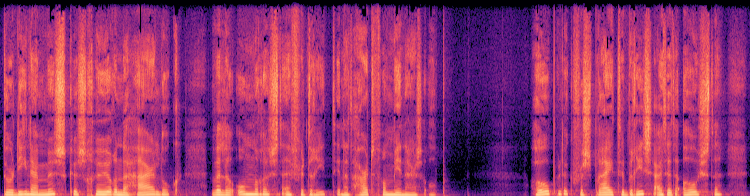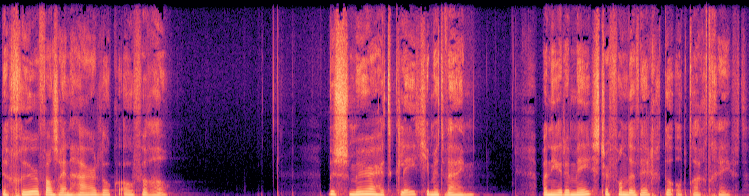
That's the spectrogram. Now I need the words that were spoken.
Door die naar muskus geurende haarlok wellen onrust en verdriet in het hart van minnaars op. Hopelijk verspreidt de bries uit het oosten de geur van zijn haarlok overal. Besmeur het kleedje met wijn, wanneer de meester van de weg de opdracht geeft.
